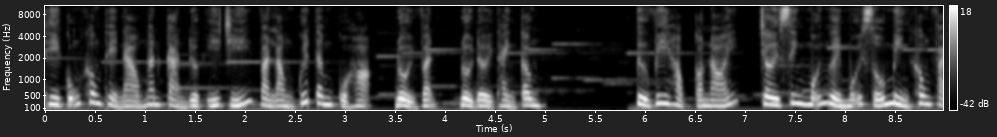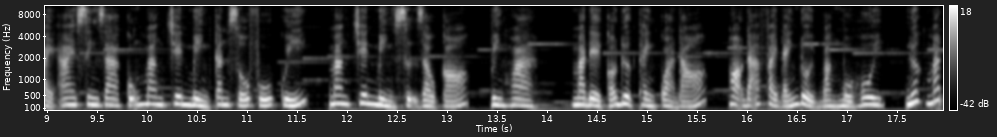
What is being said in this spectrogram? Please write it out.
thì cũng không thể nào ngăn cản được ý chí và lòng quyết tâm của họ, đổi vận, đổi đời thành công. Tử vi học có nói, trời sinh mỗi người mỗi số mình không phải ai sinh ra cũng mang trên mình căn số phú quý, mang trên mình sự giàu có, vinh hoa. Mà để có được thành quả đó, họ đã phải đánh đổi bằng mồ hôi, nước mắt,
